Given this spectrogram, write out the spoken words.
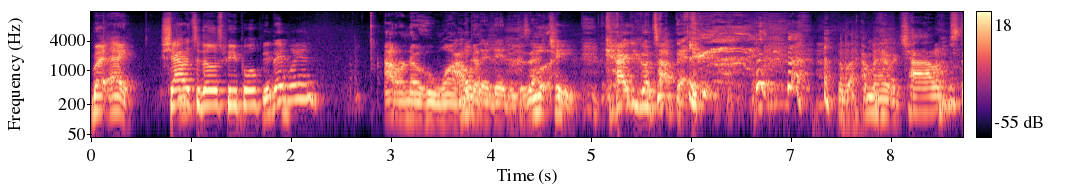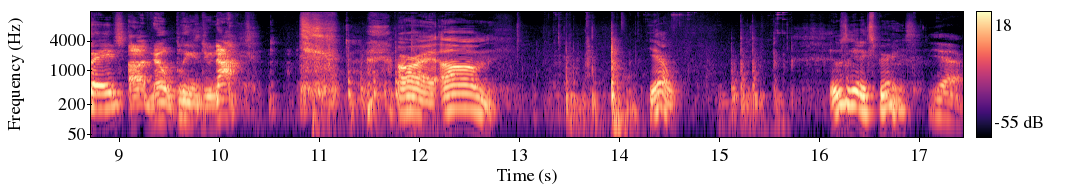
But hey, shout out to those people. Did they win? I don't know who won. I hope because- they did because that's cheap. How you gonna top that? They're like, I'm gonna have a child on stage. Uh, no, please do not. All right. Um. Yeah. It was a good experience. Yeah,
